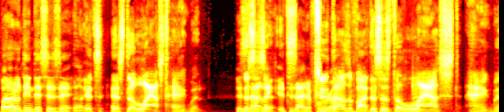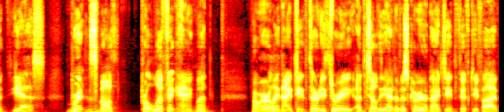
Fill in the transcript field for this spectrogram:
but I don't think this is it. No, it's it's the last Hangman. Is This that is like it. it's that it for real? 2005. This is the last hangman. Yes, Britain's most prolific hangman from early 1933 until the end of his career in 1955.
